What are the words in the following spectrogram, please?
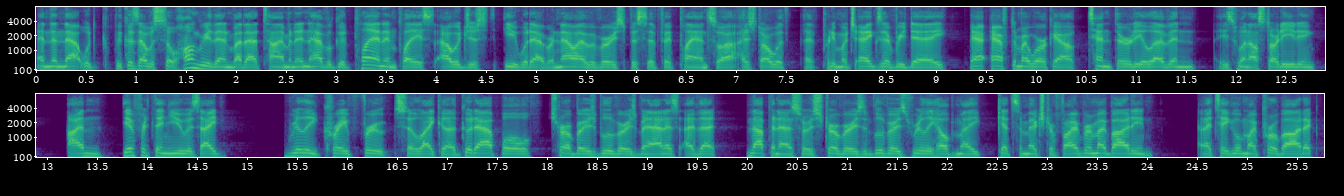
And then that would, because I was so hungry then by that time and I didn't have a good plan in place, I would just eat whatever. Now I have a very specific plan. So I start with uh, pretty much eggs every day. A- after my workout, 10, 30, 11 is when I'll start eating. I'm different than you as I really crave fruit. So like a good apple, strawberries, blueberries, bananas. I that not bananas, sorry, strawberries and blueberries really help my get some extra fiber in my body. And I take it with my probiotic.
